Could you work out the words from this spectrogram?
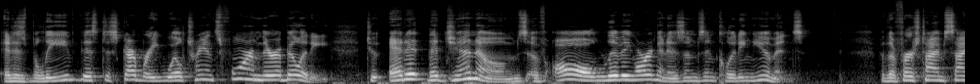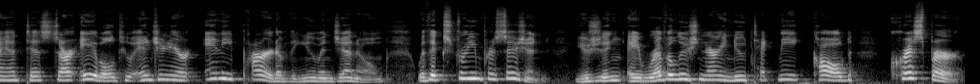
It is believed this discovery will transform their ability to edit the genomes of all living organisms, including humans. For the first time, scientists are able to engineer any part of the human genome with extreme precision using a revolutionary new technique called CRISPR.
